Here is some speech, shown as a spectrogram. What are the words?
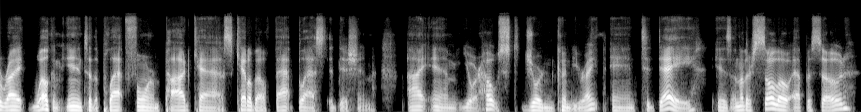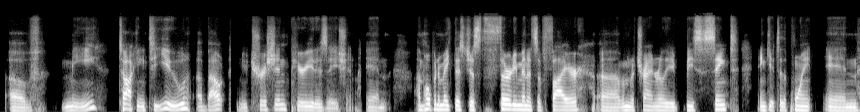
All Wright. Welcome into the platform podcast, Kettlebell Fat Blast Edition. I am your host, Jordan Kundi, right? And today is another solo episode of me talking to you about nutrition periodization. And I'm hoping to make this just 30 minutes of fire. Um, I'm going to try and really be succinct and get to the point and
